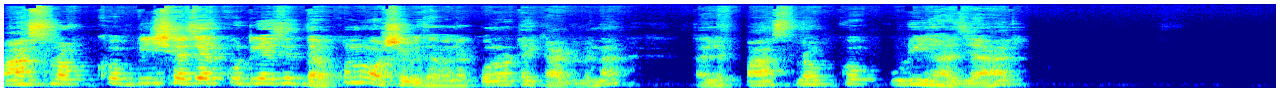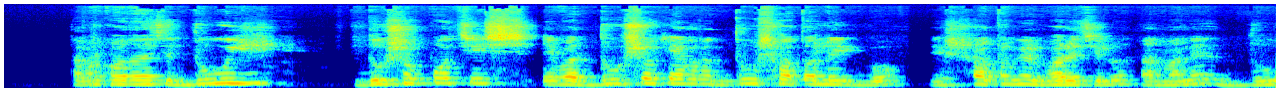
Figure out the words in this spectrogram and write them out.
পাঁচ লক্ষ বিশ হাজার কুড়ি হাজার দাও, কোনো অসুবিধা হবে না, কোনোটাই কাটবে না। তাহলে পাঁচ লক্ষ কুড়ি হাজার, তারপর কথা হচ্ছে দুই দুশো পঁচিশ, এবার দুশোকে আমরা দু শত লিখব। যে শতকের ঘরে ছিল, তার মানে দু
